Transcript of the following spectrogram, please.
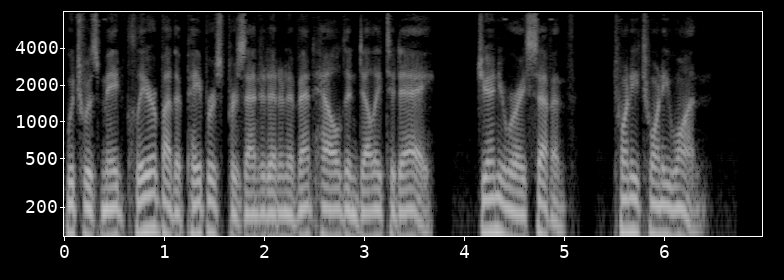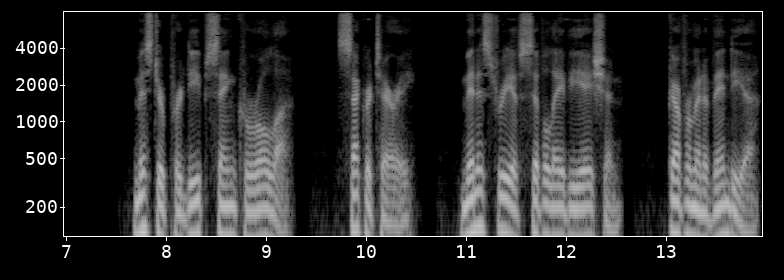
which was made clear by the papers presented at an event held in Delhi today, January 7, 2021. Mr. Pradeep Singh Kharola, Secretary, Ministry of Civil Aviation, Government of India,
